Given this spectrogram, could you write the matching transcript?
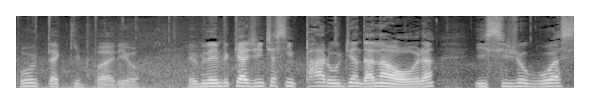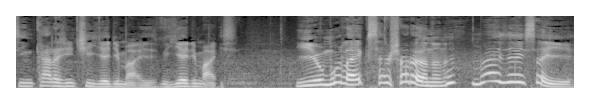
Puta que pariu. Eu me lembro que a gente assim parou de andar na hora e se jogou assim, cara, a gente ria demais, ria demais. E o moleque saiu chorando, né? Mas é isso aí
